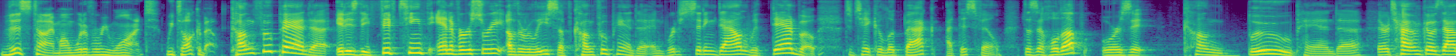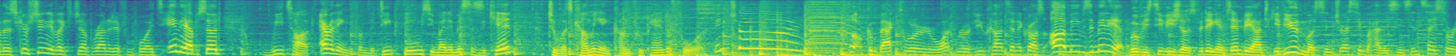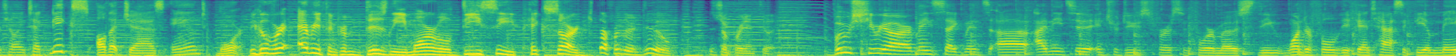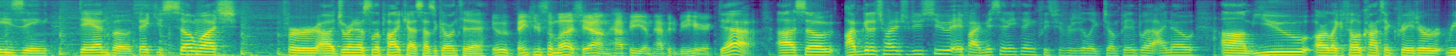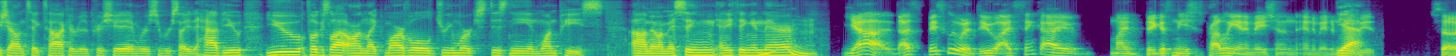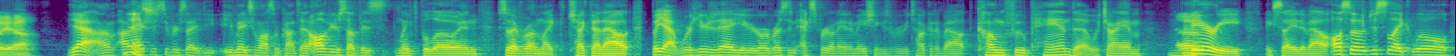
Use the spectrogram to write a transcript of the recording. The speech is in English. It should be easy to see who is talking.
Speaker 1: This time on Whatever We Want, we talk about
Speaker 2: Kung Fu Panda. It is the 15th anniversary of the release of Kung Fu Panda, and we're just sitting down with Danbo to take a look back at this film. Does it hold up, or is it Kung Boo Panda? Their time goes down in the description. If you'd like to jump around to different points in the episode, we talk everything from the deep themes you might have missed as a kid to what's coming in Kung Fu Panda 4. Enjoy! Welcome back to where We Want review content across all memes and media, movies, TV shows, video games, and beyond to give you the most interesting behind the scenes insight, storytelling techniques, all that jazz, and more.
Speaker 1: we go over everything from Disney, Marvel, DC, Pixar. Without further ado, let's jump right into it.
Speaker 2: Boosh, here we are, main segment. Uh, I need to introduce first and foremost the wonderful, the fantastic, the amazing Danbo. Thank you so much for uh, joining us on the podcast. How's it going today?
Speaker 3: Dude, thank you so much. Yeah, I'm happy. I'm happy to be here.
Speaker 2: Yeah. Uh, so I'm gonna try to introduce you. If I miss anything, please feel free to like jump in. But I know um, you are like a fellow content creator. Reach out on TikTok. I really appreciate it, and we're super excited to have you. You focus a lot on like Marvel, DreamWorks, Disney, and One Piece. Um, am I missing anything in there?
Speaker 1: Hmm.
Speaker 3: Yeah, that's basically what I do. I think I my biggest niche is probably animation, animated
Speaker 2: Yeah.
Speaker 3: movies. So yeah.
Speaker 2: Yeah, I'm, I'm
Speaker 1: Nice.
Speaker 2: actually super excited. You, you make some awesome content. All of your stuff is linked below, and so everyone like check that out. But yeah, we're here today. You're a resident expert on animation because we're be talking about Kung Fu Panda, which I am
Speaker 3: Uh.
Speaker 2: very excited about. Also, just like little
